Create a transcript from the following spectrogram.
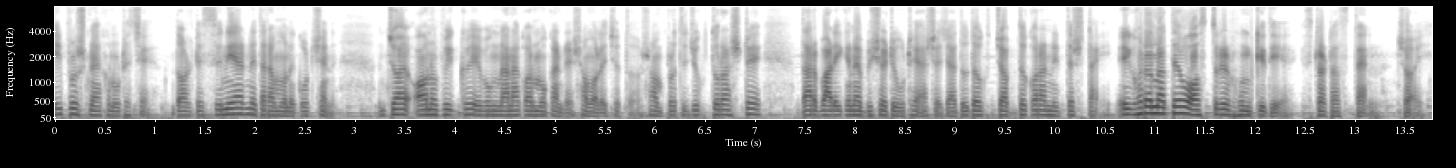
এই প্রশ্ন এখন উঠেছে। দলটির সিনিয়র নেতারা মনে করছেন, জয় অনভিজ্ঞ এবং নানা কর্মকাণ্ডে সমালোচিত। সম্প্রতি যুক্তরাষ্ট্রে তার বাড়ি কেনা বিষয়টি উঠে আসে, যা দুদক জব্দ করার নির্দেশ দেয়। এই ঘটনাতেও অস্ত্রের হুমকি দিয়ে স্ট্যাটাস দেন জয়।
